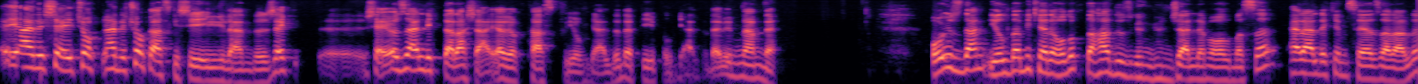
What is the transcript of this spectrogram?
E Yani şey çok hani çok az kişiyi ilgilendirecek e, şey özellikler aşağıya yok task view geldi de people geldi de bilmem ne. O yüzden yılda bir kere olup daha düzgün güncelleme olması herhalde kimseye zararlı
